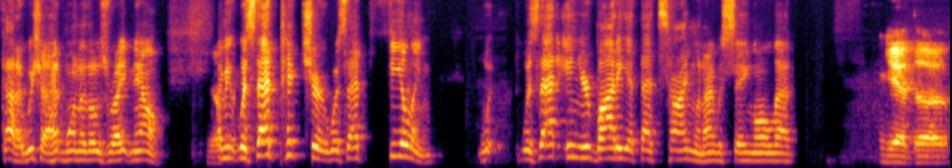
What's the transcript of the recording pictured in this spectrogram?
God, I wish I had one of those right now. I mean, was that picture, was that feeling, was that in your body at that time when I was saying all that? yeah, the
